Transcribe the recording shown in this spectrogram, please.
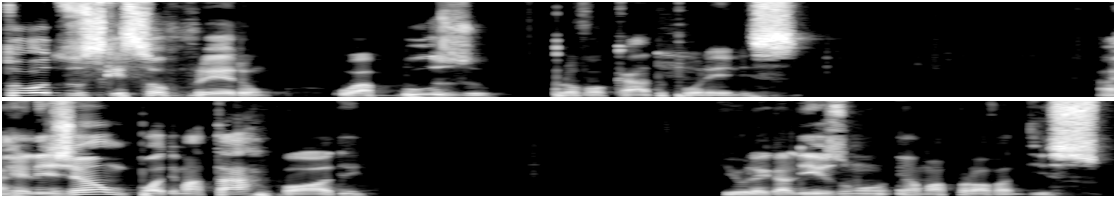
todos os que sofreram o abuso provocado por eles. A religião pode matar? Pode. E o legalismo é uma prova disso.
